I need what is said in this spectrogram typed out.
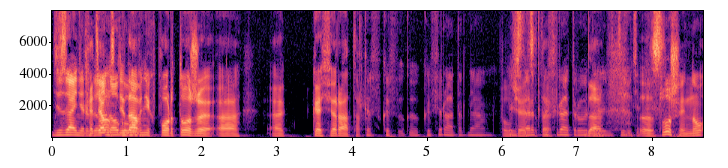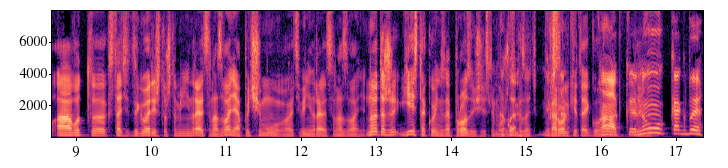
дизайнер Хотя он с Белоногову. недавних пор тоже э, э, кофератор. Коф- коф- ко- Кофератор, да. Получается так. Кофератор, Да. да, типа, Э, Слушай, ну а вот, э, кстати, ты говоришь, то, что мне не нравится название, а почему э, тебе не нравится название? Ну это же есть такое, не знаю, прозвище, если можно Какое? сказать. Король Китай-города. А, к- ну, как бы...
